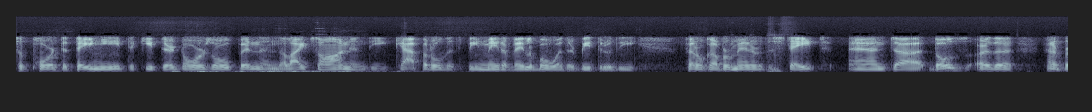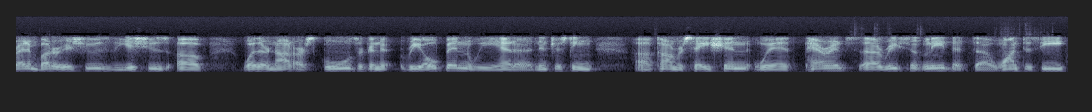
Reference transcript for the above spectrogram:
support that they need to keep their doors open and the lights on and the capital that's being made available, whether it be through the federal government or the state. And uh, those are the kind of bread and butter issues, the issues of whether or not our schools are going to reopen. We had an interesting uh, conversation with parents uh, recently that uh, want to see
